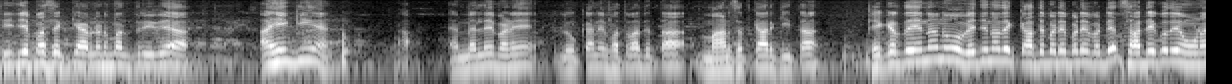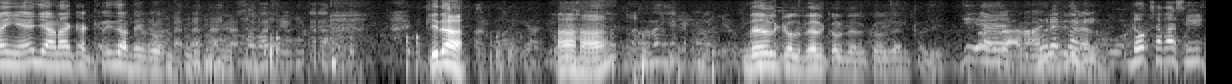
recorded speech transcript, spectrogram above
ਤੀਜੇ ਪਾਸੇ ਕੈਬਨਿਟ ਮੰਤਰੀ ਰਿਹਾ। ਅਸੀਂ ਕੀ ਆ? ਐਮਐਲਏ ਬਣੇ ਲੋਕਾਂ ਨੇ ਫਤਵਾ ਦਿੱਤਾ ਮਾਣ ਸਤਕਾਰ ਕੀਤਾ। ਫਿਕਰ ਤੇ ਇਹਨਾਂ ਨੂੰ ਹੋਵੇ ਜਿਨ੍ਹਾਂ ਦੇ ਕੱਦ ਬੜੇ ਬੜੇ ਵੱਡੇ ਸਾਡੇ ਕੋਲ ਤੇ ਆਉਣਾ ਹੀ ਹੈ ਜਾਣਾ ਕੱਖ ਨਹੀਂ ਸਾਡੇ ਕੋਲ। ਕਿਹਦਾ? ਹਾਂ ਹਾਂ। ਬਿਲਕੁਲ ਬਿਲਕੁਲ ਬਿਲਕੁਲ ਬਿਲਕੁਲ ਜੀ। ਪੂਰੇ ਤੁਹਾਡੀ ਲੋਕ ਸਭਾ ਸੀਟ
